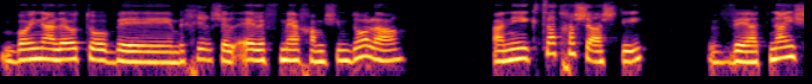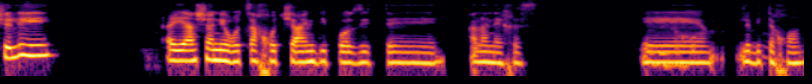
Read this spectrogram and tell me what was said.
בואי נעלה אותו במחיר של 1,150 דולר, אני קצת חששתי, והתנאי שלי היה שאני רוצה חודשיים deposit אה, על הנכס. לביטחון. אה, לביטחון,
